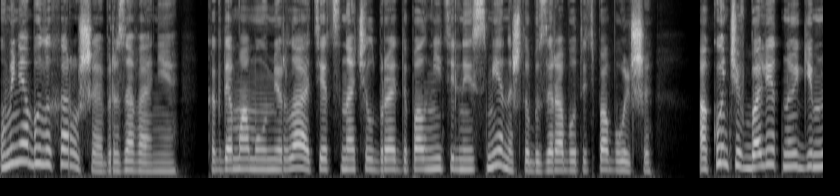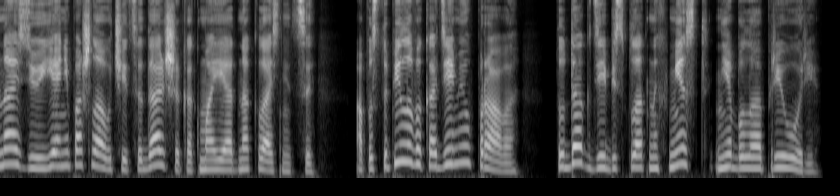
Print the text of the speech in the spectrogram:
У меня было хорошее образование – когда мама умерла, отец начал брать дополнительные смены, чтобы заработать побольше. Окончив балетную гимназию, я не пошла учиться дальше, как мои одноклассницы, а поступила в Академию права, туда, где бесплатных мест не было априори.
